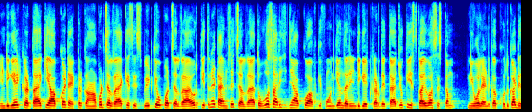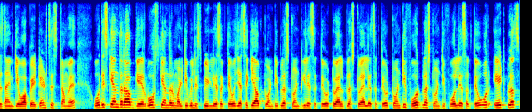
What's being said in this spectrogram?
इंडिकेट करता है कि आपका ट्रैक्टर कहाँ पर चल रहा है, किस स्पीड के ऊपर चल रहा है और कितने टाइम से चल रहा है। तो वो सारी चीज़ें आपको आपके फ़ोन के अंदर इंडिकेट कर देता है, जो कि स्काई स्काईवा सिस्टम न्यूलैंड का खुद का डिज़ाइन किया हुआ पेटेंट सिस्टम है और इसके अंदर आप गेयरबॉक्स के अंदर मल्टीपल स्पीड ले सकते हो, जैसे कि आप 20 प्लस ट्वेंटी ले सकते हो 12 प्लस ट्वेल्व ले सकते हो 24 प्लस 24 ले सकते हो और 8 प्लस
